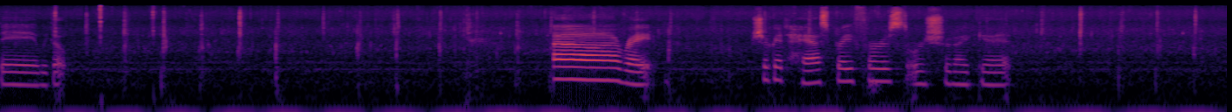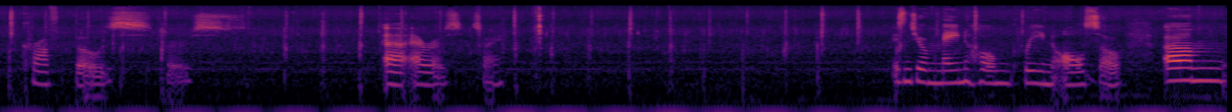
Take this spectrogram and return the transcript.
There we go. Uh, right. Should I get hairspray first or should I get craft bows first? Uh, arrows, sorry. Isn't your main home green also? Um,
